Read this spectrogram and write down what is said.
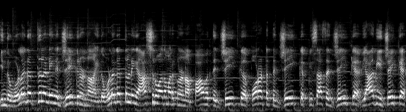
இந்த உலகத்தில் நீங்கள் ஜெயிக்கணும்னா இந்த உலகத்தில் நீங்கள் ஆசீர்வாதமாக இருக்கணும்னா பாவத்தை ஜெயிக்க போராட்டத்தை ஜெயிக்க பிசாசை ஜெயிக்க வியாதியை ஜெயிக்க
